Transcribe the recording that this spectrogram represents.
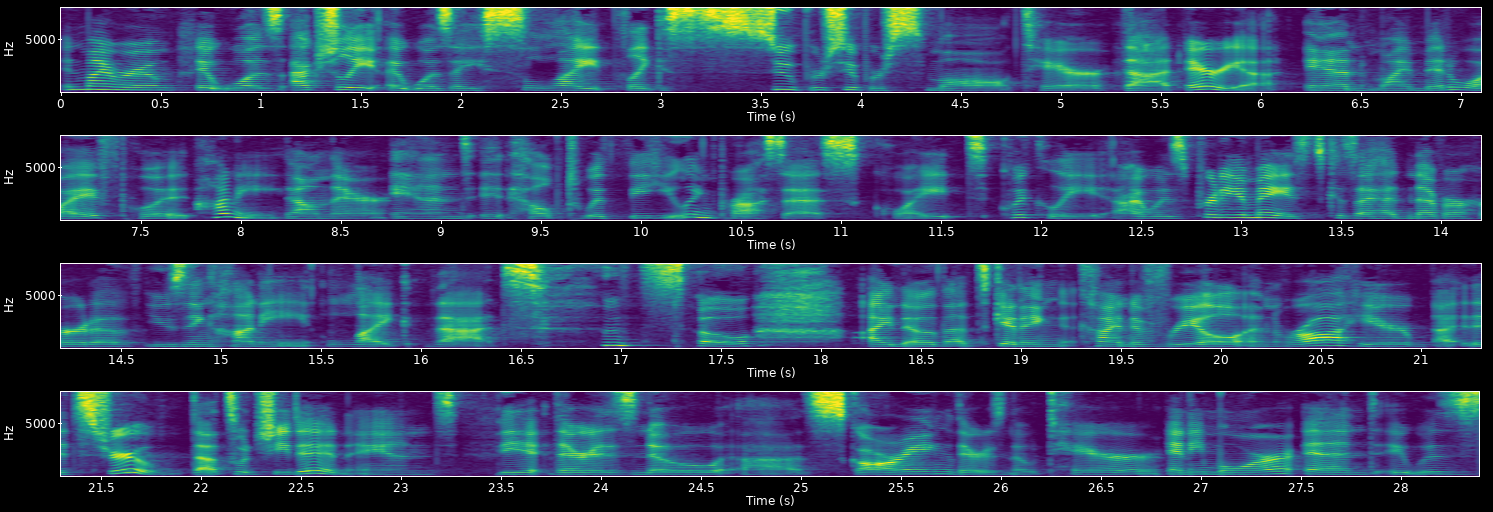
in my room. It was actually it was a slight like super super small tear that area and my midwife put honey down there and it helped with the healing process quite quickly. I was pretty amazed because I had never heard of using honey like that. so I know that's getting kind of real and raw here. It's true. That's what she did and the, there is no uh, scarring, there is no tear anymore, and it was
